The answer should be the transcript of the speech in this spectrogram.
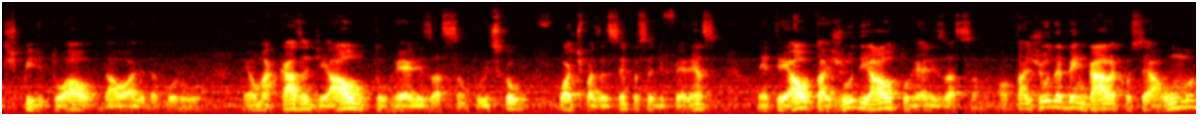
espiritual da Ordem da Coroa. É uma casa de autorrealização, por isso que eu gosto de fazer sempre essa diferença entre autoajuda e autorrealização. Autoajuda é bengala que você arruma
